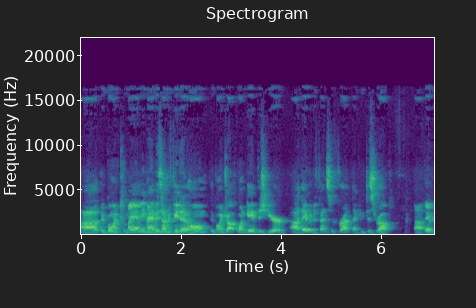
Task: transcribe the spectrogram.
Uh, they're going to Miami. Miami's undefeated at home. They've only dropped one game this year. Uh, they have a defensive front that can disrupt. Uh, they have,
